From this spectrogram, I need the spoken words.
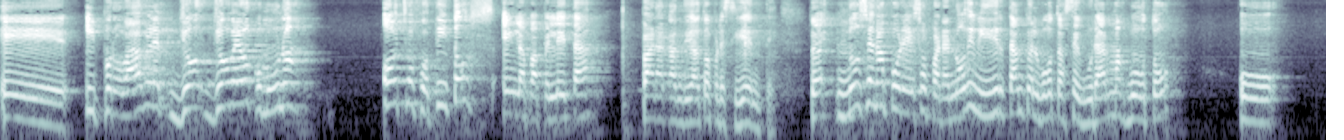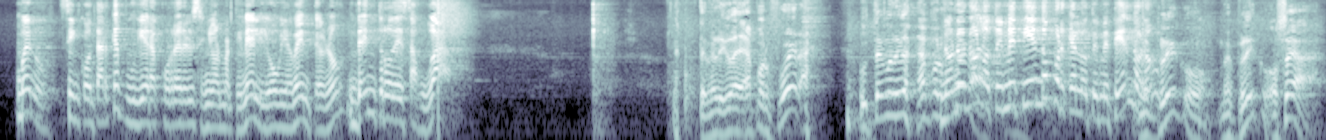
Eh, y probable, yo, yo veo como unos ocho fotitos en la papeleta para candidato a presidente. Entonces, ¿no será por eso, para no dividir tanto el voto, asegurar más voto o, bueno, sin contar que pudiera correr el señor Martinelli, obviamente, ¿no? Dentro de esa jugada. Usted me lo iba a dejar por fuera. Usted me lo iba a dejar por no, fuera. No, no, lo estoy metiendo porque lo estoy metiendo, ¿no? Me explico, me explico. O sea,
